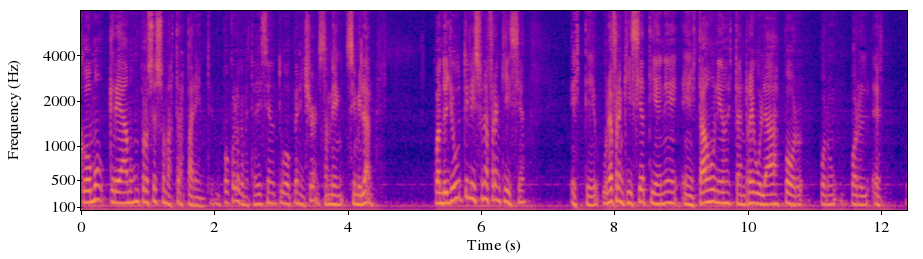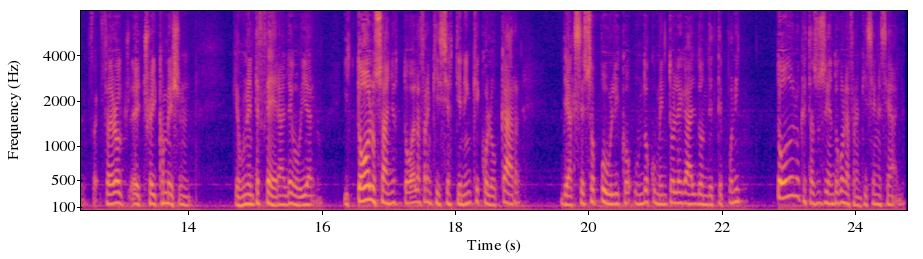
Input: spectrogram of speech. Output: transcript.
¿cómo creamos un proceso más transparente? Un poco lo que me estás diciendo tu Open Insurance, también similar. Cuando yo utilizo una franquicia, este, una franquicia tiene, en Estados Unidos están reguladas por, por, por el Federal Trade Commission, que es un ente federal de gobierno. Y todos los años, todas las franquicias tienen que colocar de acceso público un documento legal donde te pone todo lo que está sucediendo con la franquicia en ese año.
